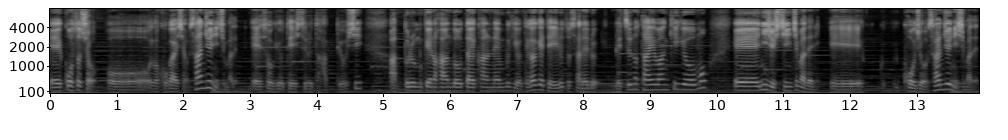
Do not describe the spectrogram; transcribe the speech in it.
えー、江蘇省の子会社を30日まで、えー、操業停止すると発表し、アップル向けの半導体関連部品を手掛けているとされる別の台湾企業も、え、27日までに、え、工場を30日まで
